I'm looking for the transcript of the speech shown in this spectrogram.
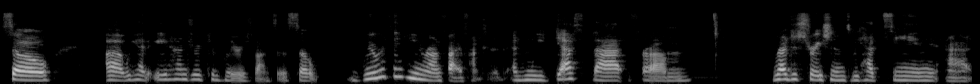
So uh, we had 800 complete responses. So we were thinking around 500, and we guessed that from registrations we had seen at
